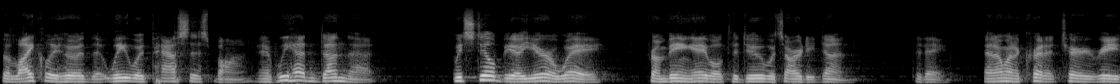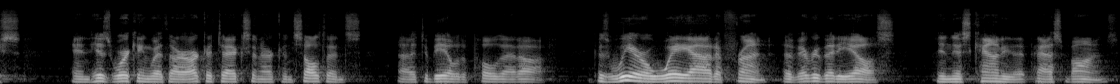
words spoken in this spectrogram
the likelihood that we would pass this bond. And if we hadn't done that, we'd still be a year away from being able to do what's already done today. And I want to credit Terry Reece and his working with our architects and our consultants uh, to be able to pull that off. Because we are way out of front of everybody else in this county that passed bonds.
